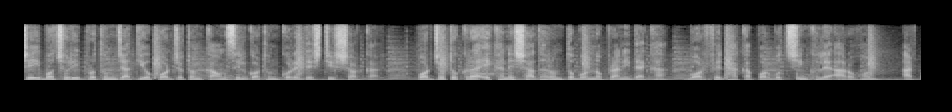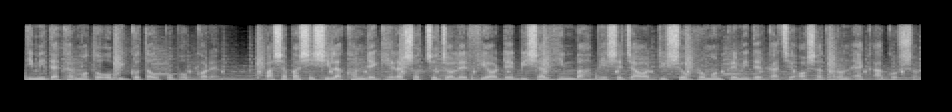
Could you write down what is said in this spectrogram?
সেই বছরই প্রথম জাতীয় পর্যটন কাউন্সিল গঠন করে দেশটির সরকার। পর্যটকরা এখানে সাধারণত বন্যপ্রাণী দেখা, বরফে ঢাকা পর্বত শৃঙ্খলে আরোহণ, আর তিমি দেখার মতো অভিজ্ঞতা উপভোগ করেন। পাশাপাশি শিলাখণ্ডে ঘেরা স্বচ্ছ জলের ফিয়র্ডে বিশাল হিমবাহ ভেসে যাওয়ার দৃশ্য ভ্রমণপ্রেমীদের কাছে অসাধারণ এক আকর্ষণ।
